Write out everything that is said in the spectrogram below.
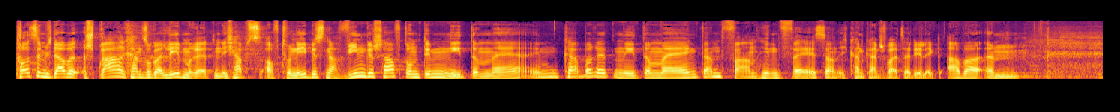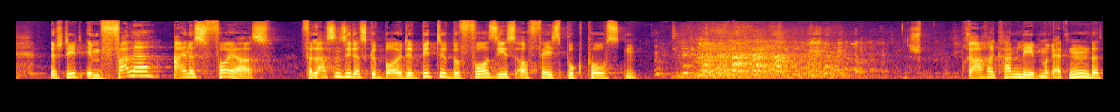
Trotzdem, ich glaube, Sprache kann sogar Leben retten. Ich habe es auf Tournee bis nach Wien geschafft und im Niedermeer, im Kabarett Niedermeer hängt ein Fahren hin Fässern. Ich kann kein Schweizer Dialekt, aber ähm, es steht, im Falle eines Feuers verlassen Sie das Gebäude bitte, bevor Sie es auf Facebook posten. Sprache kann Leben retten. Das,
